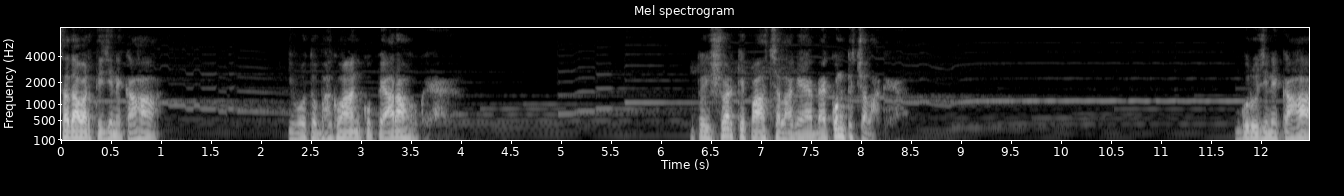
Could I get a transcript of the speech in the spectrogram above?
सदावर्ती जी ने कहा कि, वो तो भगवान को प्यारा हो गया है। तो ईश्वर के पास चला गया, वैकुंठ चला गया। गुरु जी ने कहा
